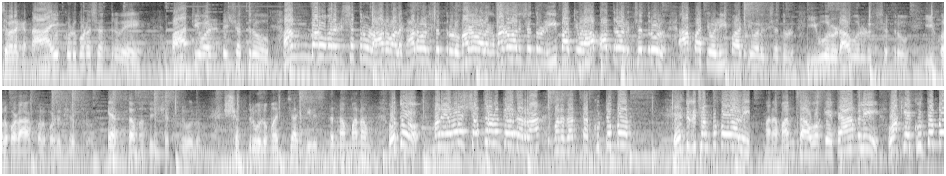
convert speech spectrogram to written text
చివరికి నాయకుడు కూడా శత్రువే. పార్టీ వాడంటే శత్రువు. అందరూ మనకి శత్రువులు. ఆడవాళ్ళకి ఆడవాళ్ళ శత్రువులు. మగవాళ్ళకి మగవాళ్ళ శత్రువులు. ఈ పార్టీ వాడు ఆ పార్టీ వాడికి శత్రువులు. ఆ పార్టీ వాడు ఈ పార్టీ వాడికి శత్రువులు. ఈ ఊరుడు ఆ ఊరుడికి శత్రువు. ఈ కులపడు ఆ కులపడు శత్రువు. ఎంతమంది శత్రువులు? శత్రువుల మధ్య జీవిస్తున్నాం మనం. వద్దు మనం ఎవరు శత్రువులు కాదరా మనదంతా కుటుంబం. ఎందుకు చంపుకోవాలి? మనమంతా ఒకే ఫ్యామిలీ ఒకే కుటుంబం.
